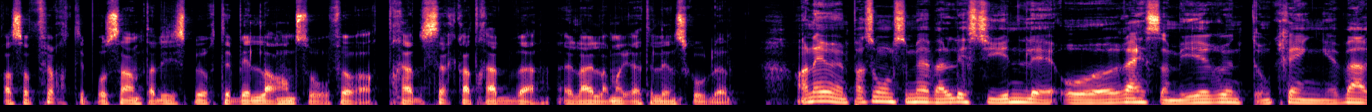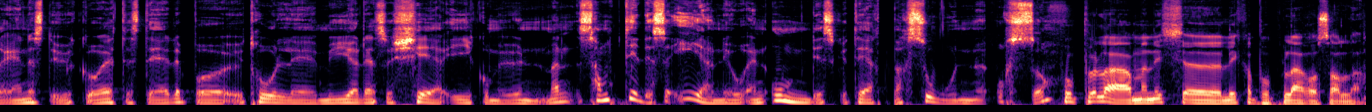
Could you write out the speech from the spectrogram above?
altså 40% av de spurte ville hans ordfører, ca. 30 Leila Margrethe Lind Skoglund. Han er jo en person som er veldig synlig og reiser mye rundt omkring hver eneste uke og er til stede på utrolig mye av det som skjer i kommunen. Men samtidig så er han jo en omdiskutert person også. Populær, men ikke like populær hos alle.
